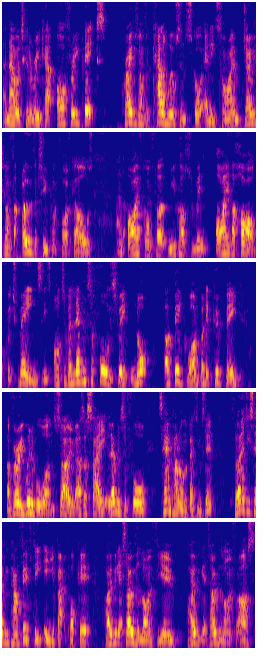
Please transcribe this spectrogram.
and now we're just going to recap our three picks. Craig's gone for Callum Wilson to score any time, Jamie's gone for over 2.5 goals, and I've gone for Newcastle to win either half, which means it's odds of 11 to 4 this week, not a big one, but it could be a very winnable one. So, as I say, 11 to 4, £10 on the betting slip, £37.50 in your back pocket. I hope it gets over the line for you. I hope it gets over the line for us.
